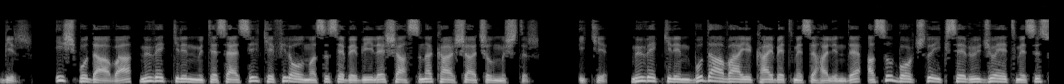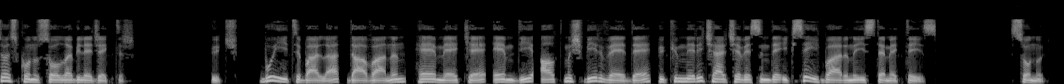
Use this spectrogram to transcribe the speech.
1. İş bu dava, müvekkilin müteselsil kefil olması sebebiyle şahsına karşı açılmıştır. 2. Müvekkilin bu davayı kaybetmesi halinde, asıl borçlu X'e rücu etmesi söz konusu olabilecektir. 3. Bu itibarla, davanın, HMK, MD, 61 VD, hükümleri çerçevesinde X'e ihbarını istemekteyiz. Sonuç.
